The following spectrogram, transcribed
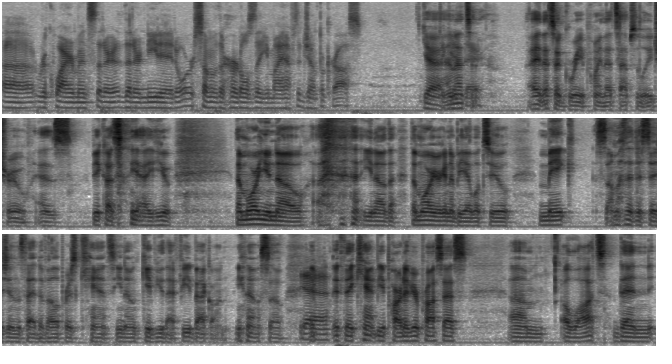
uh, requirements that are that are needed or some of the hurdles that you might have to jump across. Yeah, and that's a, I, that's a great point. That's absolutely true. As because yeah, you the more you know, you know, the, the more you're going to be able to make some of the decisions that developers can't, you know, give you that feedback on, you know. So yeah. if, if they can't be part of your process um, a lot, then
